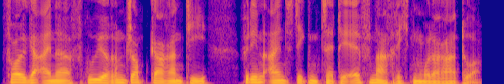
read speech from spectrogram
Folge einer früheren Jobgarantie für den einstigen ZDF-Nachrichtenmoderator.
